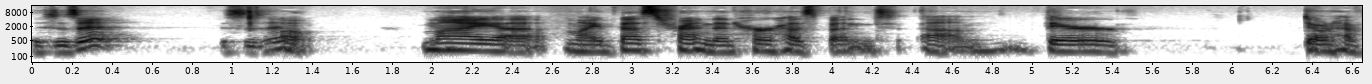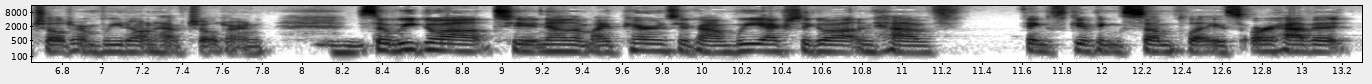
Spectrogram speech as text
This is it. This is it. Oh, my uh, my best friend and her husband, um, they're don't have children. We don't have children. Mm-hmm. So we go out to, now that my parents are gone, we actually go out and have Thanksgiving someplace or have it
